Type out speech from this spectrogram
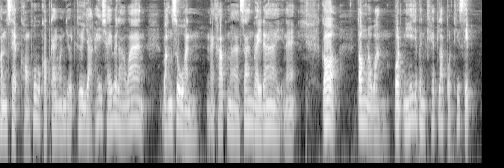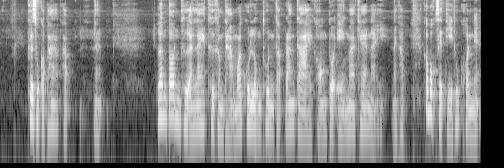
คอนเซปต์ของผู้ประกอบการวันหยุด คืออยากให้ใช้เวลาว่างบางส่วนนะครับมาสร้างไรายได้นะก็ต้องระวังบทนี้จะเป็นเคล็ดลับบทที่ 10 คือสุขภาพครับนะเริ่มต้นคืออันแรกคือคำถามว่าคุณลงทุนกับร่างกายของตัวเองมากแค่ไหนนะครับเขาบอกเศรษฐีทุกคนเนี่ย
